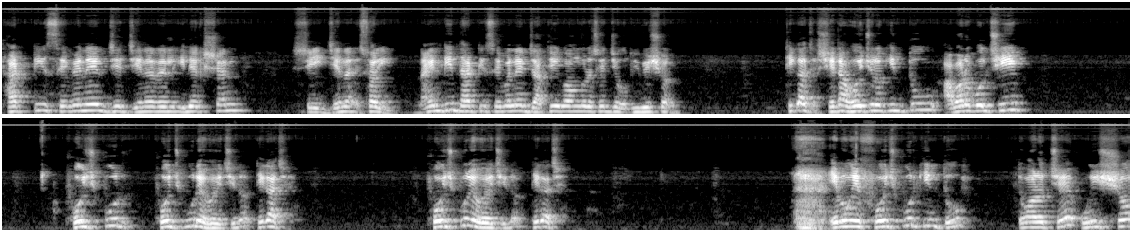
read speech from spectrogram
থার্টি সেভেনের যে জেনারেল ইলেকশন সেই সরি নাইনটিন থার্টি সেভেনের জাতীয় কংগ্রেসের যে অধিবেশন, ঠিক আছে? সেটা হয়েছিল কিন্তু, আবারও বলছি ফৌজপুর, ফৌজপুরে হয়েছিল, ঠিক আছে? ফৌজপুরে হয়েছিল, ঠিক আছে? এবং এই ফৌজপুর কিন্তু তোমার হচ্ছে উনিশশো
